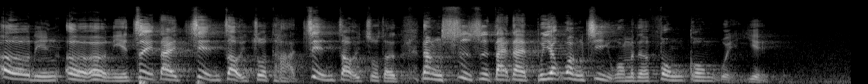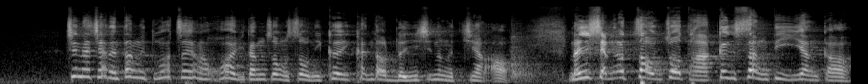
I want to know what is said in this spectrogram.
二零二二年这一代建造一座塔，建造一座城，让世世代代不要忘记我们的丰功伟业。现在家人，当你读到这样的话语当中的时候，你可以看到人性那个骄傲，人想要造一座塔，跟上帝一样高。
